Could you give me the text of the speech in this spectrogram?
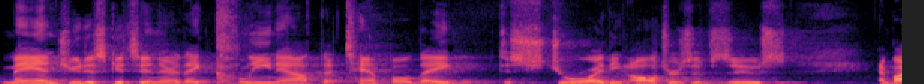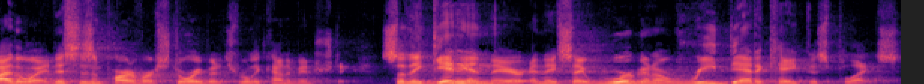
Man, Judas gets in there. They clean out the temple, they destroy the altars of Zeus. And by the way, this isn't part of our story, but it's really kind of interesting. So they get in there and they say, We're going to rededicate this place.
